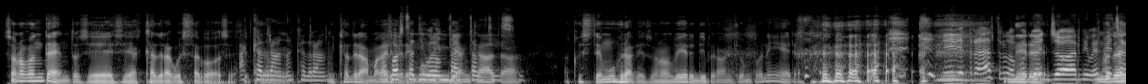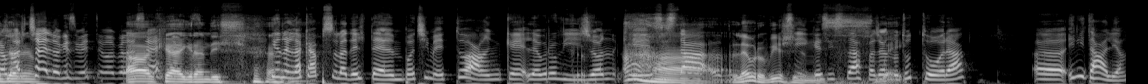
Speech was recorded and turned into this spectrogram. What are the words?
Sono contento se, se accadrà questa cosa. Accadranno, accadranno. Accadrà, La magari forza di volontà tantissima. ha queste mura che sono verdi però anche un po' nere. Nere, tra l'altro dopo Nere- due giorni, perché c'era giorni. Marcello che si metteva con la Ah, ok, grandissimo. Io nella capsula del tempo ci metto anche l'Eurovision che Ah, si sta l'Eurovision. Sì, che si sta facendo tuttora eh, in Italia.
